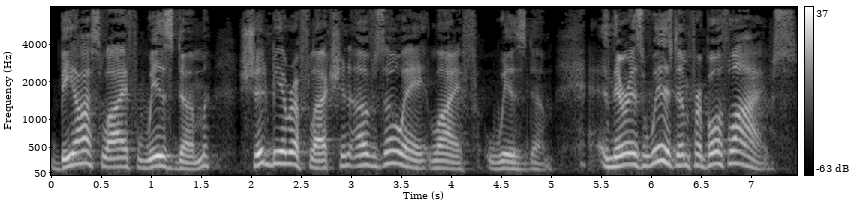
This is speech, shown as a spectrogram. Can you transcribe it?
Bios life wisdom should be a reflection of Zoe life wisdom. And there is wisdom for both lives.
